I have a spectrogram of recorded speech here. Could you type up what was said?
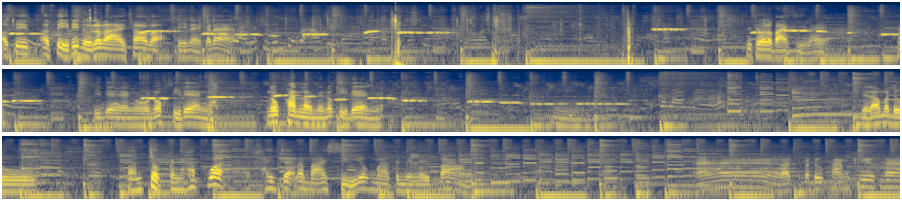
เอาสีเอาสีที่หนูระบายชอบอะสีไหนก็ได้อยากจะสีชมพูก็เอาสีแดงแล้วก็สีขาวเอาไว้ที่ไหนพี่โทรระบายสีอะไรอะสีแดงโอ้นกสีแดงเหรอนกพันธุ์อะไรเนี่ยนกสีแดงเนี่ยอืมเดี๋ยวเรามาดูตอนจบกันนะครับว่าใครจะระบายสีออกมาเป็นยังไงบ้างอ่าเราจะมาดูความคืบหน้า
